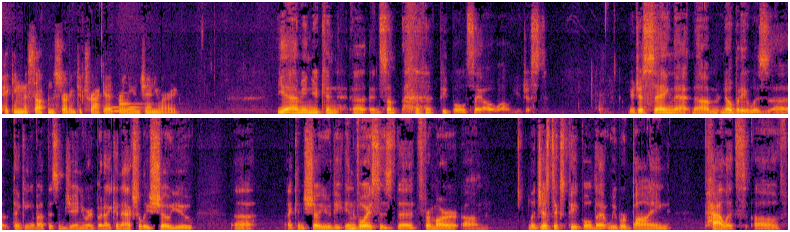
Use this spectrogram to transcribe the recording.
picking this up and starting to track it early in January. Yeah, I mean, you can, uh, and some people say, "Oh, well, you just you're just saying that." Um, nobody was uh, thinking about this in January, but I can actually show you. Uh, I can show you the invoices that from our um, logistics people that we were buying pallets of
